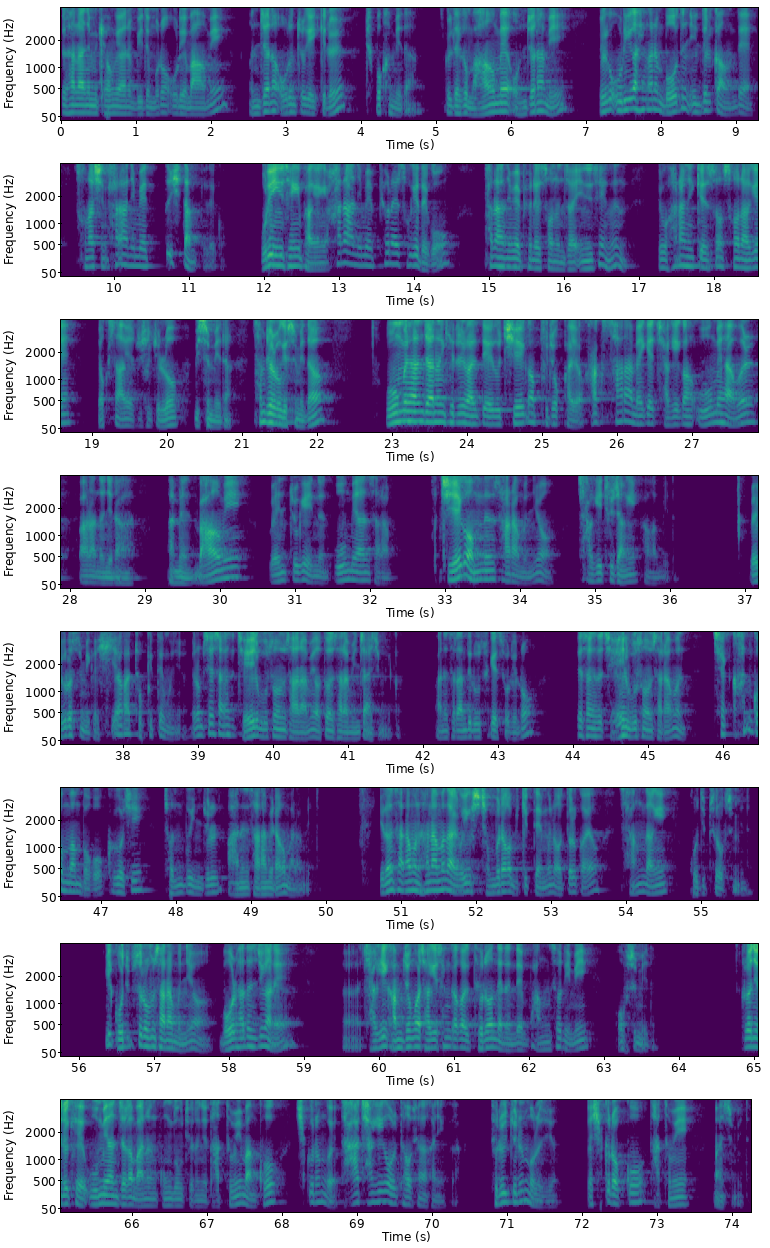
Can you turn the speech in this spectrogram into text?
하나님을 경외하는 믿음으로 우리의 마음이 언제나 오른쪽에 있기를 축복합니다. 그런데 그 마음의 온전함이 그리고 우리가 행하는 모든 일들 가운데 선하신 하나님의 뜻이 담게 되고 우리 인생의 방향이 하나님의 편에 서게 되고 하나님의 편에 서는 자의 인생은 결국 하나님께서 선하게 역사하여 주실 줄로 믿습니다. 3절 보겠습니다. 우매한 자는 길을 갈 때에도 지혜가 부족하여 각 사람에게 자기가 우매함을 말하느니라. 아멘. 마음이 왼쪽에 있는 우매한 사람. 지혜가 없는 사람은요. 자기 주장이 강합니다. 왜 그렇습니까? 시야가 좁기 때문이에요. 여러분 세상에서 제일 무서운 사람이 어떤 사람인지 아십니까? 많은 사람들이 우스갯소리로 세상에서 제일 무서운 사람은 책 한 권만 보고 그것이 전부인 줄 아는 사람이라고 말합니다. 이런 사람은 하나만 알고 이것이 전부라고 믿기 때문에 어떨까요? 상당히 고집스럽습니다. 이 고집스러운 사람은요, 뭘 하든지 간에 어, 자기 감정과 자기 생각을 드러내는데 망설임이 없습니다. 그러니 이렇게 우매한 자가 많은 공동체는요, 다툼이 많고 시끄러운 거예요. 다 자기가 옳다고 생각하니까. 들을 줄은 모르죠. 그러니까 시끄럽고 다툼이 많습니다.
